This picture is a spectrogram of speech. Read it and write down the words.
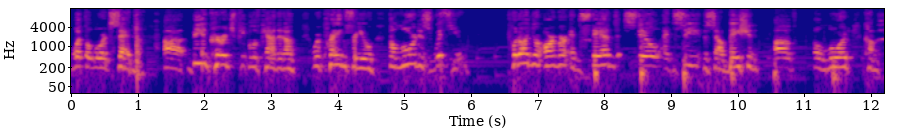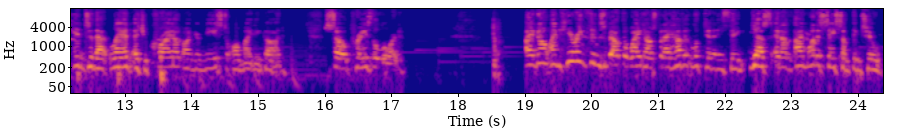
What the Lord said. Uh, be encouraged, people of Canada. We're praying for you. The Lord is with you. Put on your armor and stand still and see the salvation of the Lord come into that land as you cry out on your knees to Almighty God. So praise the Lord. I know I'm hearing things about the White House, but I haven't looked at anything. Yes, and I, I want to say something too.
